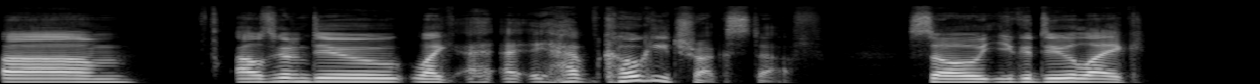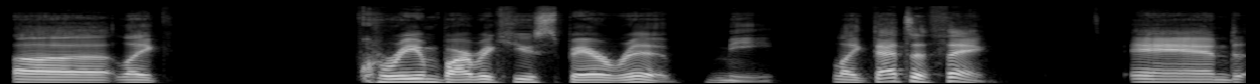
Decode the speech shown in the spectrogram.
um, I was gonna do like I, I have kogi truck stuff. So you could do like uh like Korean barbecue spare rib meat. Like that's a thing. And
